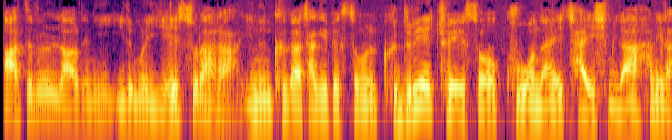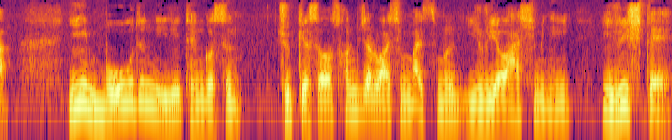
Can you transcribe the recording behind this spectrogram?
아들을 낳으니 이름을 예수라 하라. 이는 그가 자기 백성을 그들의 죄에서 구원하의 자이심이라 하니라. 이 모든 일이 된 것은 주께서 선지자로 하신 말씀을 이루려 하심이니 이르시되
